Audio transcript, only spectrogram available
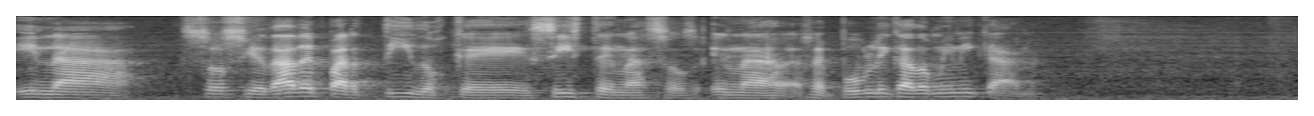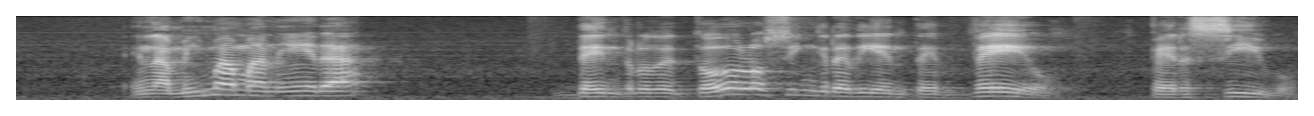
y la sociedad de partidos que existe en la, en la República Dominicana, en la misma manera, dentro de todos los ingredientes, veo, percibo,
